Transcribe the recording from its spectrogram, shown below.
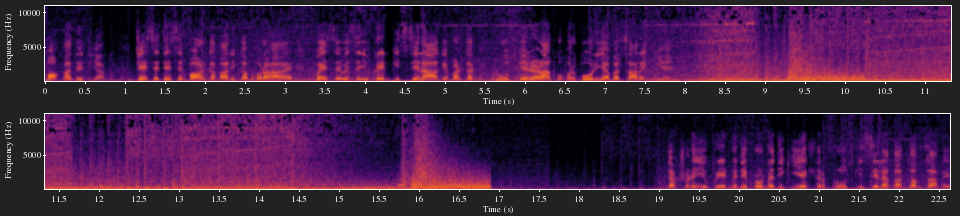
मौका दे दिया। जैसे जैसे बाढ़ का पानी कम हो रहा है वैसे वैसे यूक्रेन की सेना आगे बढ़कर रूस के लड़ाकों पर गोलियाँ बरसा रही हैं। दक्षिणी यूक्रेन में निप्रो नदी की एक तरफ़ रूस की सेना का कब्जा है।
